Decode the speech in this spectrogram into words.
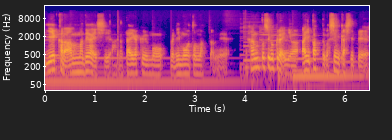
う家からあんま出ないし、大学もリモートになったんで、半年後くらいには iPad が進化してて、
